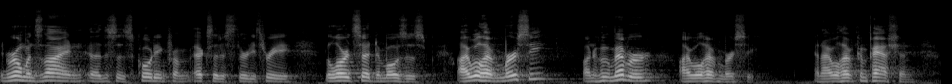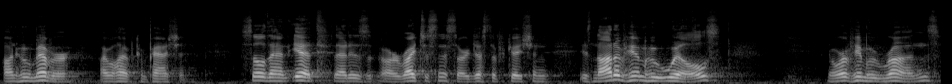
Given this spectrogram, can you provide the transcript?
In Romans 9, uh, this is quoting from Exodus 33, the Lord said to Moses, I will have mercy on whomever I will have mercy, and I will have compassion on whomever I will have compassion. So then, it, that is our righteousness, our justification, is not of him who wills, nor of him who runs,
